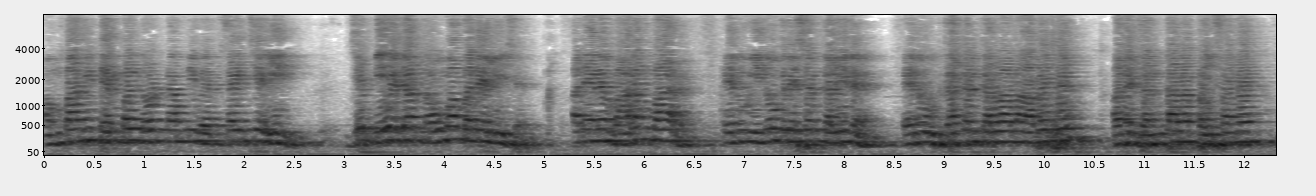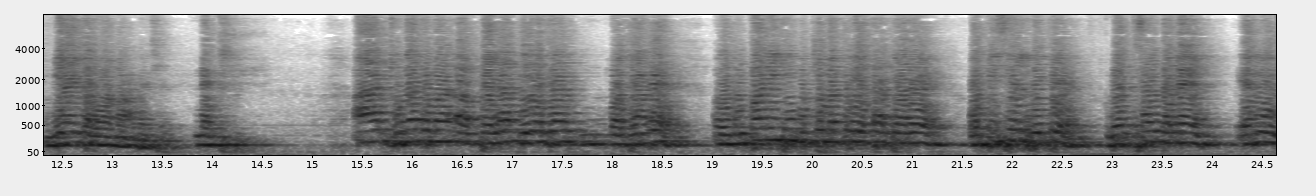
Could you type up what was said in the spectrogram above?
અંબાજી ટેમ્પલ ડોટ નામની વેબસાઇટ છે ઇન જે બે હજાર નવમાં બનેલી છે. અને એને વારંવાર એનું ઇનોગ્રેશન કરીને એનું ઉદ્ઘાટન કરવામાં આવે છે અને જનતાના પૈસાને વ્યય કરવામાં આવે છે. નેક્સ્ટ આ જૂના જમાના પહેલા બે હજાર જ્યારે રૂપાણીજી મુખ્યમંત્રી હતા ત્યારે ઓફિશિયલ રીતે વેબસાઇટ અને એનું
